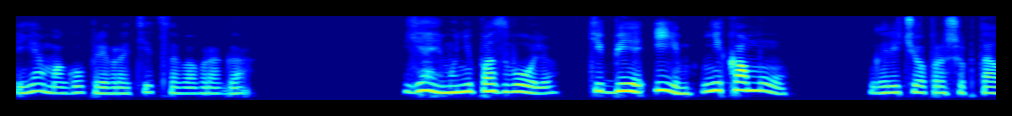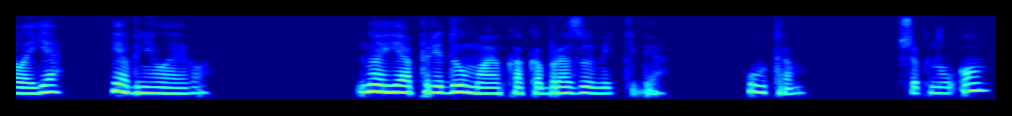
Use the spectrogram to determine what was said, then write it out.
я могу превратиться во врага. «Я ему не позволю! Тебе, им, никому!» Горячо прошептала я и обняла его. «Но я придумаю, как образумить тебя. Утром», — шепнул он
